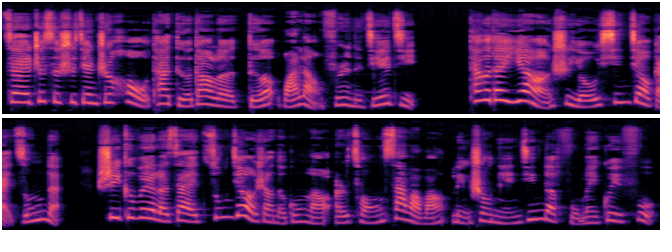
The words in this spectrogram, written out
在这次事件之后，他得到了德瓦朗夫人的接济。他和他一样是由新教改宗的，是一个为了在宗教上的功劳而从萨瓦王领受年金的妩媚贵妇。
